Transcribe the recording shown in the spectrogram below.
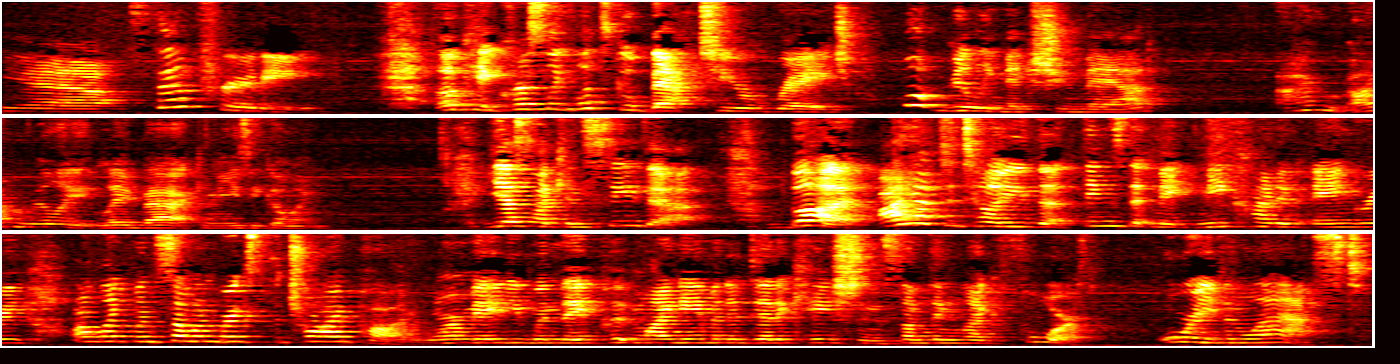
Yeah, so pretty. Okay, Kresley, let's go back to your rage. What really makes you mad? I'm, I'm really laid back and easygoing. Yes, I can see that. But I have to tell you that things that make me kind of angry are like when someone breaks the tripod, or maybe when they put my name in a dedication, something like fourth, or even last.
